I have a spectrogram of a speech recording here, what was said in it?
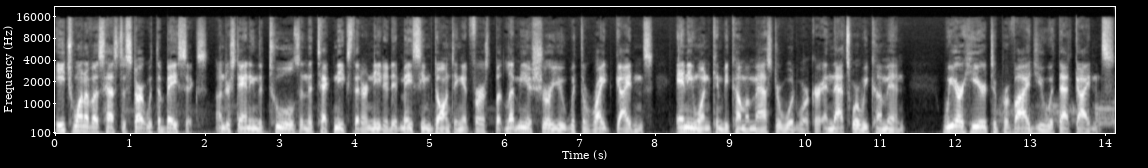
Each one of us has to start with the basics, understanding the tools and the techniques that are needed. It may seem daunting at first, but let me assure you, with the right guidance, anyone can become a master woodworker, and that's where we come in. We are here to provide you with that guidance.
